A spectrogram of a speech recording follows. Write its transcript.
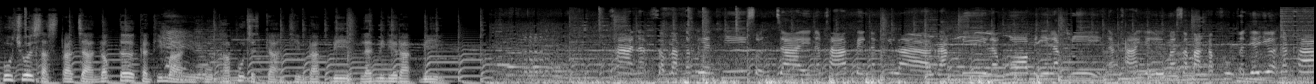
ผู้ช่วยศาสตราจารย์ดร กันทิมานิภูครับผู้จัดการทีมรักบี้และมินิรักบี้ มมาสมัครกับครูกันเยอะๆนะคะ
